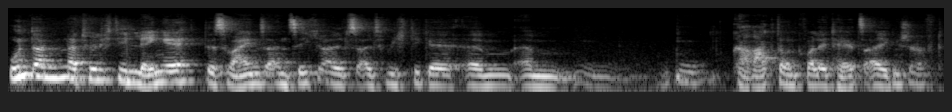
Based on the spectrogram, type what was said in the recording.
Und dann natürlich die Länge des Weins an sich als, als wichtige ähm, ähm, Charakter- und Qualitätseigenschaft.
